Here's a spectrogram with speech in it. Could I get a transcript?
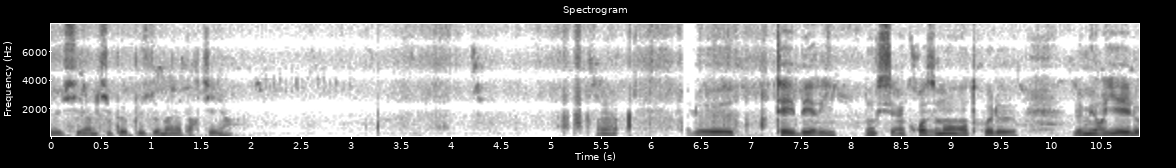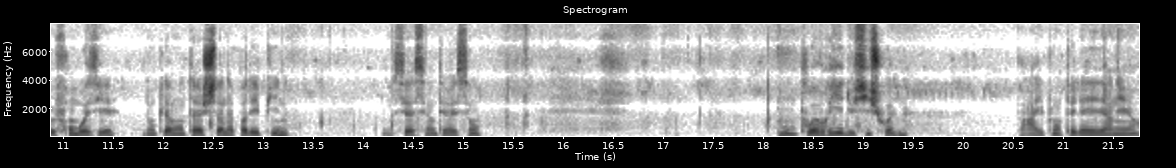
Celui-ci un petit peu plus de mal à partir. Le thé donc c'est un croisement entre le, mûrier et le framboisier. Donc l'avantage, ça n'a pas d'épines. Donc c'est assez intéressant. Mon poivrier du Sichuan, pareil, planté l'année dernière,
